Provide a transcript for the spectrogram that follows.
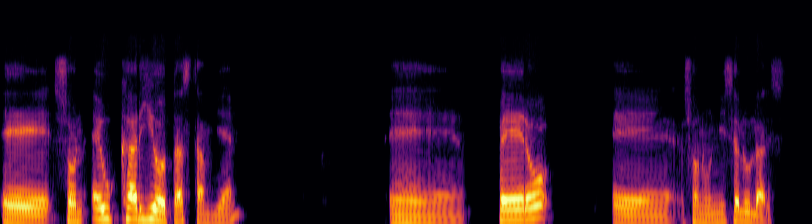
eh, son eucariotas también. eh, pero eh, son unicelulares.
